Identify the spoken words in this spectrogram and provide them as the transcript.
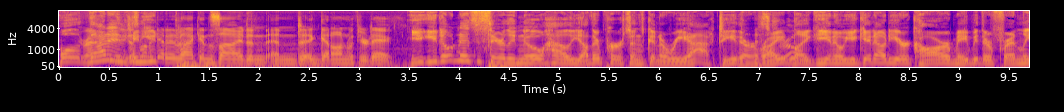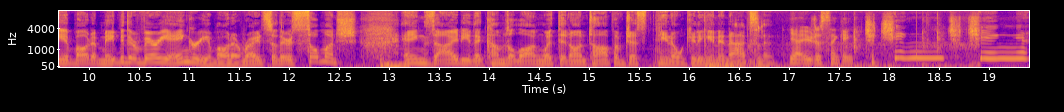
Well, right? that is, you just want to get it back inside and, and get on with your day. You, you don't necessarily know how the other person's going to react either, That's right? True. Like, you know, you get out of your car, maybe they're friendly about it, maybe they're very angry about it, right? So there's so much anxiety that comes along with it on top of just, you know, getting in an accident. Yeah, you're just thinking, cha-ching, cha-ching.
